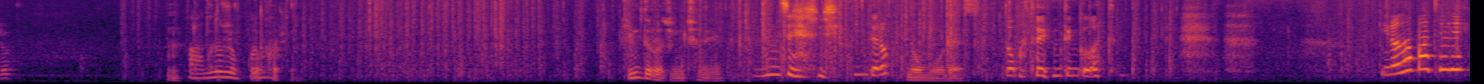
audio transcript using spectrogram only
해줘? 안 눌렀구나. 녹화 중. 힘들어 지금 챌리. 문제 힘들어? 너무 오래 했어. 너가 더 힘든 것 같은데. 일어나봐 젤리.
